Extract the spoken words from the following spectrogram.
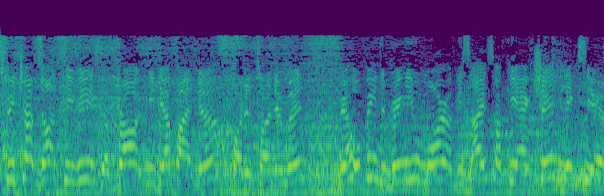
SwitchUp.tv is the proud media partner for the tournament. We're hoping to bring you more of this ice hockey action next year.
